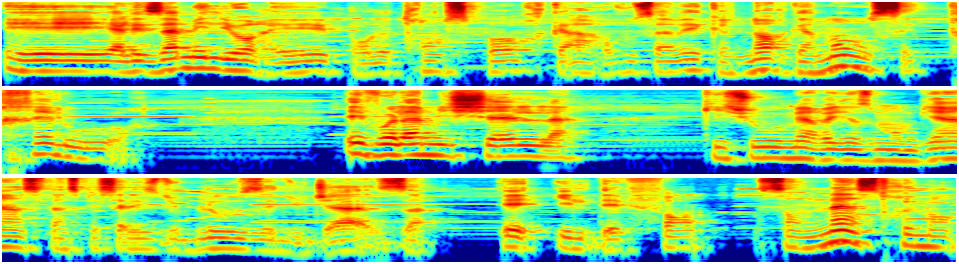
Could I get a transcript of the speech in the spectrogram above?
et à les améliorer pour le transport, car vous savez qu'un orgamon, c'est très lourd. Et voilà Michel, qui joue merveilleusement bien, c'est un spécialiste du blues et du jazz, et il défend son instrument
